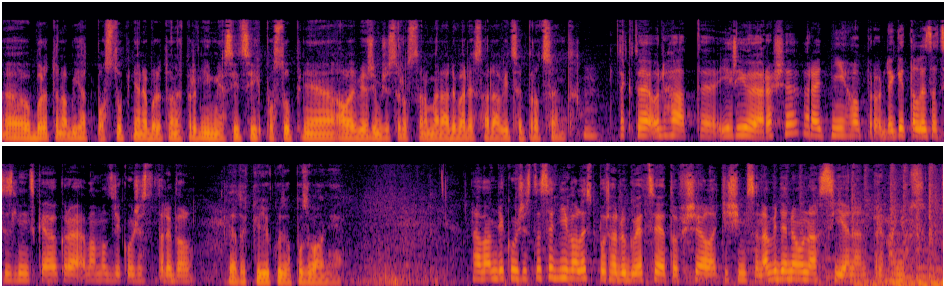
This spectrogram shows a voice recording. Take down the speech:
Eh, bude to nabíhat postupně, nebude to hned v prvních měsících postupně, ale věřím, že se dostaneme na 90 a více procent. Hmm. Tak to je odhad Jiřího Jaraše, radního pro digitalizaci Zlínského kraje a vám moc děkuji, že jste tady byl. Já taky děkuji za pozvání. Já vám děkuji, že jste se dívali z pořadu k věci, je to vše, ale těším se na viděnou na CNN Prima News.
